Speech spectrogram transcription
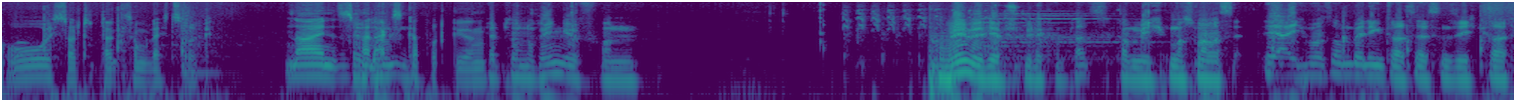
Oh, ich sollte langsam gleich zurück. Nein, jetzt ist meine dann- Axt kaputt gegangen. Ich habe so einen Ring gefunden. Problem ist, ich habe schon wieder keinen Platz. Komm, ich muss mal was. Ja, ich muss unbedingt was essen, sehe ich gerade.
